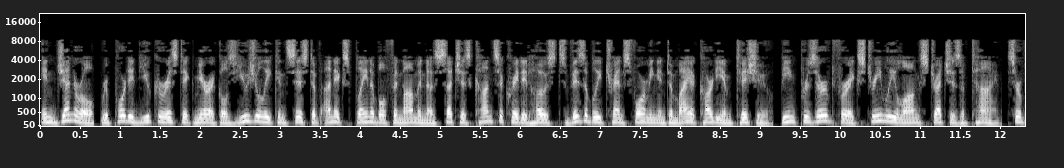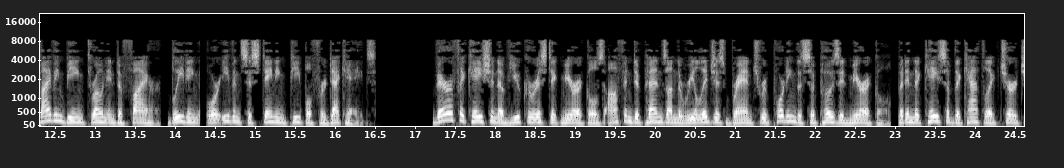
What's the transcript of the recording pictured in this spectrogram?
In general, reported Eucharistic miracles usually consist of unexplainable phenomena such as consecrated hosts visibly transforming into myocardium tissue, being preserved for extremely long stretches of time, surviving being thrown into fire, bleeding, or even sustaining people for decades. Verification of Eucharistic miracles often depends on the religious branch reporting the supposed miracle, but in the case of the Catholic Church,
